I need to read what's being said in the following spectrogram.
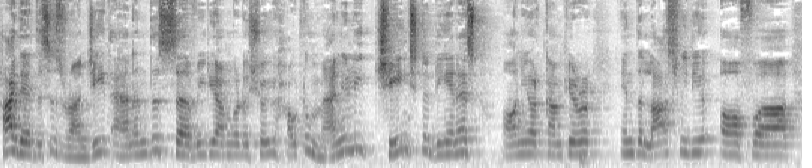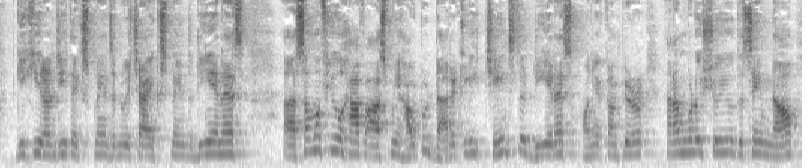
Hi there, this is Ranjit and in this uh, video I'm going to show you how to manually change the DNS on your computer. In the last video of uh, Geeky Ranjit Explains in which I explained the DNS, uh, some of you have asked me how to directly change the DNS on your computer and I'm going to show you the same now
